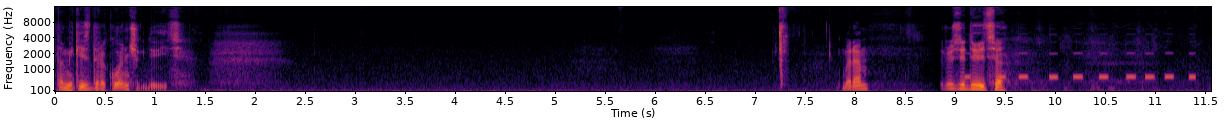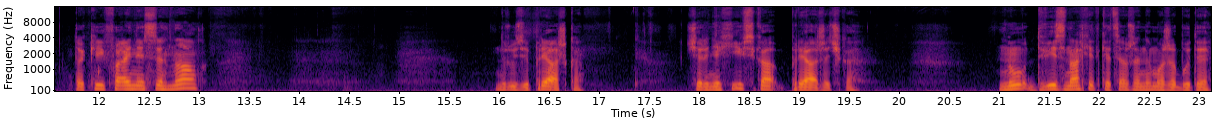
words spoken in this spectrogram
Там якийсь дракончик, дивіться. Берем. Друзі, дивіться. Такий файний сигнал. Друзі, пряжка. Черняхівська пряжечка. Ну, дві знахідки це вже не може бути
